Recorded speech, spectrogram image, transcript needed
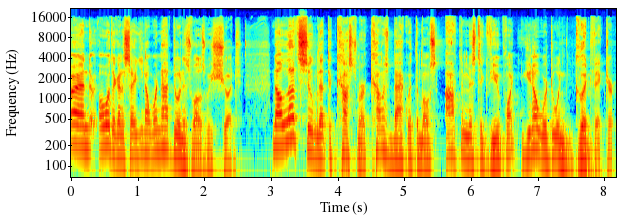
And, or they're going to say, you know, we're not doing as well as we should. Now, let's assume that the customer comes back with the most optimistic viewpoint. You know, we're doing good, Victor.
